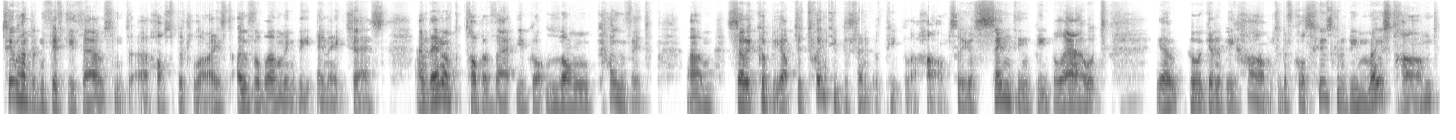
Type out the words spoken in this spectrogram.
250,000 uh, hospitalised, overwhelming the NHS, and then on top of that you've got long COVID. Um, so it could be up to 20% of people are harmed. So you're sending people out, you know, who are going to be harmed, and of course, who's going to be most harmed?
